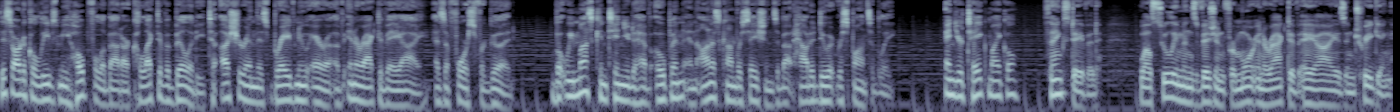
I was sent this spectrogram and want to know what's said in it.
this article leaves me hopeful about our collective ability to usher in this brave new era of interactive AI as a force for good. But we must continue to have open and honest conversations about how to do it responsibly. And your take, Michael? Thanks, David. While Suleyman's vision for more interactive AI is intriguing,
